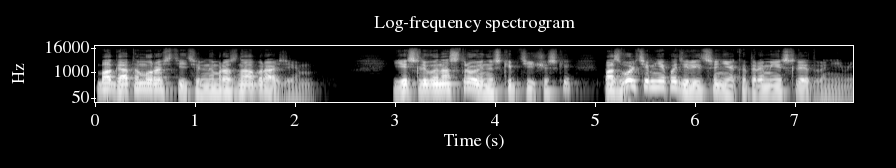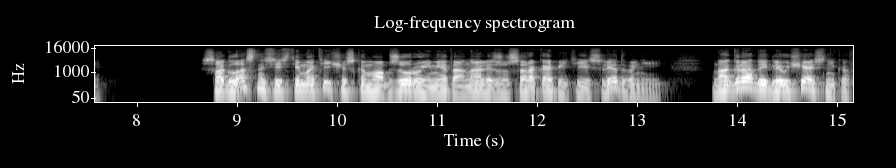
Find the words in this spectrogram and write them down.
богатому растительным разнообразием. Если вы настроены скептически, позвольте мне поделиться некоторыми исследованиями. Согласно систематическому обзору и метаанализу 45 исследований, наградой для участников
